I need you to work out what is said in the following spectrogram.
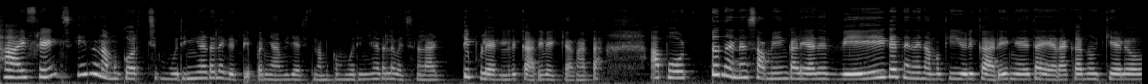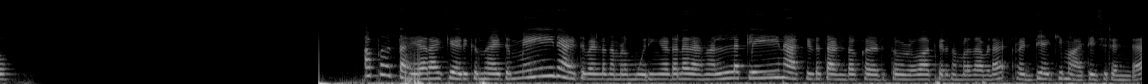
ഹായ് ഫ്രണ്ട്സ് ഇന്ന് നമുക്ക് കുറച്ച് മുരിങ്ങടല കിട്ടിയപ്പോൾ ഞാൻ വിചാരിച്ചു നമുക്ക് മുരിങ്ങടല വെച്ച് നല്ല അടിപൊളിയായിട്ടുള്ളൊരു കറി വെക്കാം കേട്ടോ അപ്പോൾ ഒട്ടും തന്നെ സമയം കളയാതെ വേഗം തന്നെ നമുക്ക് ഈ ഒരു കറി എങ്ങനെ തയ്യാറാക്കാൻ നോക്കിയാലോ? അപ്പോൾ അത് തയ്യാറാക്കി എടുക്കുന്നതായിട്ട് മെയിനായിട്ട് വേണ്ട നമ്മൾ മുരിങ്ങടല നല്ല ക്ലീൻ ആക്കിയിട്ട് തണ്ടൊക്കെ എടുത്ത് ഒഴിവാക്കിയിട്ട് നമ്മളത് അവിടെ റെഡിയാക്കി മാറ്റി വെച്ചിട്ടുണ്ട്.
